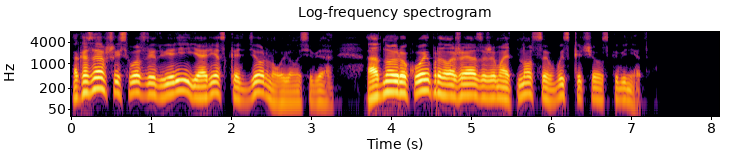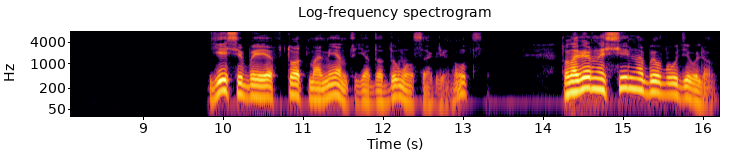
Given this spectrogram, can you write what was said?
Оказавшись возле двери, я резко дернул ее на себя, одной рукой продолжая зажимать нос и выскочил из кабинета. Если бы в тот момент я додумался оглянуться, то, наверное, сильно был бы удивлен.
